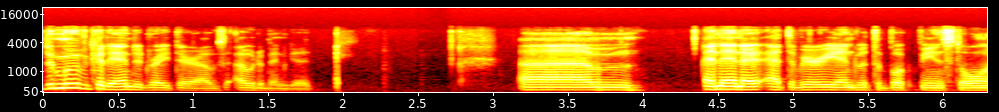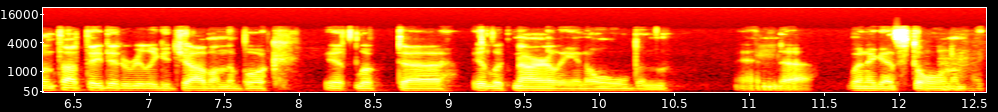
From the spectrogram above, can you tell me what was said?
The movie could have ended right there. I was, I would have been good. Um, and then at the very end with the book being stolen, thought they did a really good job on the book. It looked, uh, it looked gnarly and old, and and uh, when it got stolen, I'm like,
